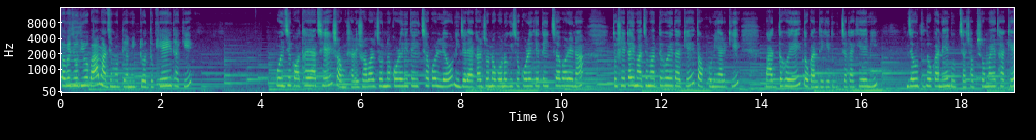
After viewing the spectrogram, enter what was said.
তবে যদিও বা মাঝে মধ্যে আমি একটু আধটু খেয়েই থাকি। ওই যে কথায় আছে, সংসারে সবার জন্য করে দিতে ইচ্ছা করলেও নিজের একার জন্য কোনো কিছু করে খেতে ইচ্ছা করে না। তো সেটাই মাঝে মাঝে হয়ে থাকে, তখনই আর কি বাধ্য হয়েই দোকান থেকে দুধ চাটা খেয়ে নিই। যেহেতু দোকানে দুধ চা সবসময় থাকে,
